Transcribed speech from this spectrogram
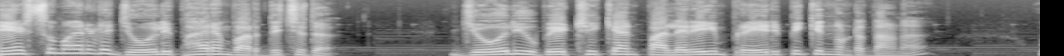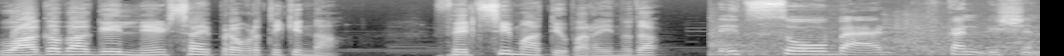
നഴ്സുമാരുടെ ജോലിഭാരം വർദ്ധിച്ചത് ജോലി ഉപേക്ഷിക്കാൻ പലരെയും പ്രേരിപ്പിക്കുന്നുണ്ടെന്നാണ് വാഗവാഗയിൽ നേഴ്സായി പ്രവർത്തിക്കുന്ന ഫെറ്റ്സി മാത്യു പറയുന്നത്. ഇറ്റ്സ് സോ ബാഡ് കണ്ടീഷൻ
